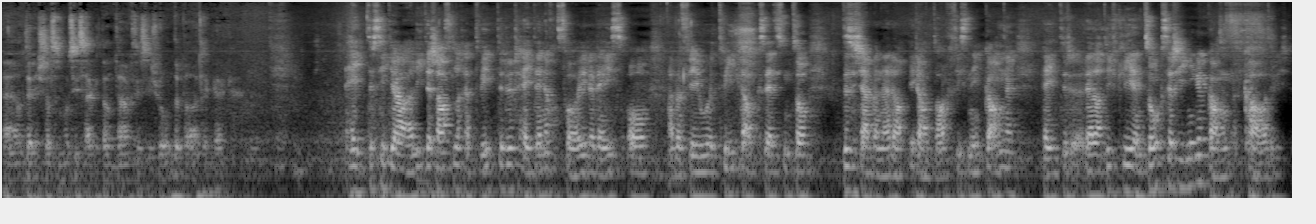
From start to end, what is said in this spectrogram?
Äh, und dann ist das, muss ich sagen, die Antarktis ist wunderbar dagegen. Hey, ihr seid ja leidenschaftlicher Twitterer, habt dann von eurer Reise auch eben viele Tweets abgesetzt und so. Das ist eben in der Antarktis nicht gegangen. Habt ihr relativ kleine Entzugserscheinungen gehabt,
